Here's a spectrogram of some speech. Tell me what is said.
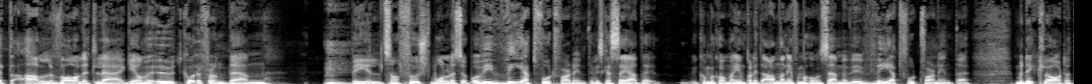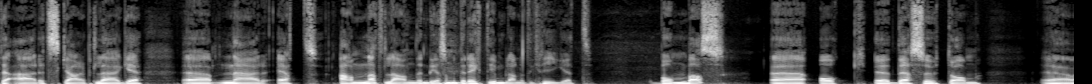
ett allvarligt läge. Om vi utgår ifrån den bild som först målades upp, och vi vet fortfarande inte, vi ska säga att det, vi kommer komma in på lite annan information sen, men vi vet fortfarande inte. Men det är klart att det är ett skarpt läge eh, när ett annat land än det som är direkt inblandat i kriget bombas eh, och eh, dessutom eh,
